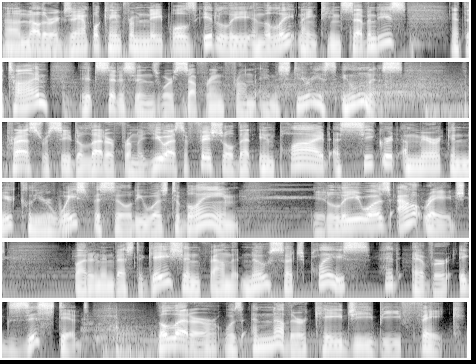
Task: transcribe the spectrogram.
Another example came from Naples, Italy in the late 1970s. At the time, its citizens were suffering from a mysterious illness. The press received a letter from a U.S. official that implied a secret American nuclear waste facility was to blame. Italy was outraged, but an investigation found that no such place had ever existed. The letter was another KGB fake.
